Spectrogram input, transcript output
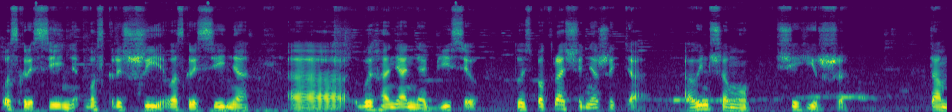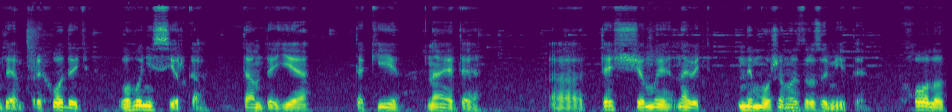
воскресіння, воскреші, воскресіння, виганяння бісів, тобто покращення життя, а в іншому ще гірше. Там, де приходить вогонь і сірка, там, де є такі, знаєте, те, що ми навіть не можемо зрозуміти: холод,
